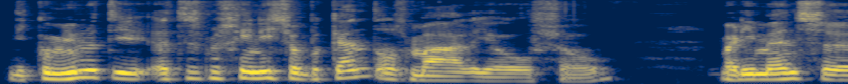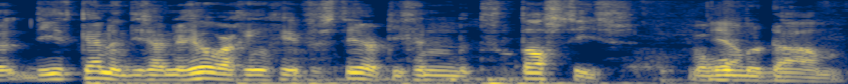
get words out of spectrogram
die community, het is misschien niet zo bekend als Mario of zo. Maar die mensen die het kennen, die zijn er heel erg in geïnvesteerd. Die vinden het fantastisch. Waaronder Daan.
